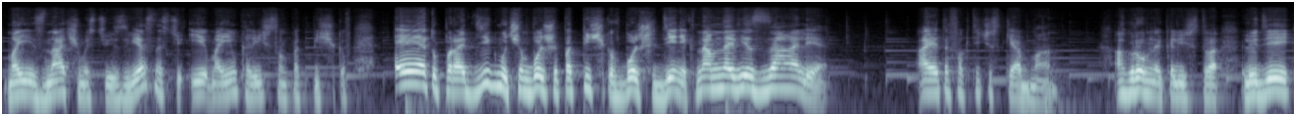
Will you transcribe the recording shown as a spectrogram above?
моей значимостью, известностью и моим количеством подписчиков. Эту парадигму, чем больше подписчиков, больше денег, нам навязали. А это фактически обман огромное количество людей,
